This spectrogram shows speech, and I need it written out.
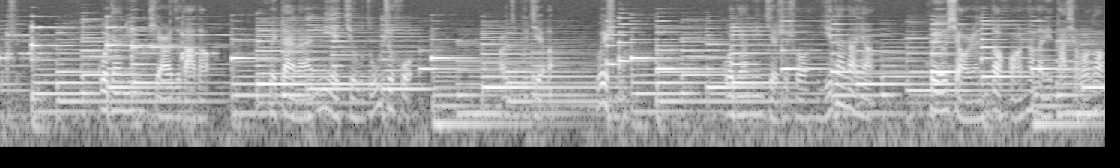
不知。郭将军替儿子答道：“会带来灭九族之祸。”儿子不解了：“为什么？”郭将军解释说：“一旦那样，小人到皇上那里打小报告，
